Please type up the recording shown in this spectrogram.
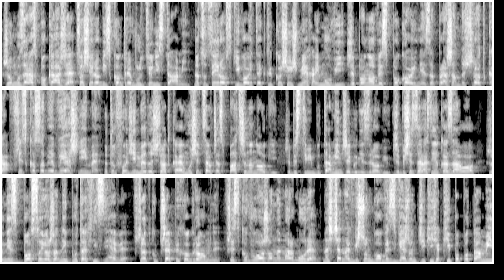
że mu zaraz pokaże, co się robi z kontrrewolucjonistami. Na co Cejrowski Wojtek tylko się uśmiecha i mówi, że panowie, spokojnie, zapraszam do środka, wszystko sobie wyjaśnimy. No to wchodzimy do środka, ja mu się cały czas patrzę na nogi, żeby z tymi butami niczego nie zrobił. Żeby się zaraz nie okazało, że on jest boso i o żadnych butach nic nie wie. W środku przepych ogromny, wszystko wyłożone marmurem. Na ścianach wiszą głowy zwierząt dzikich, jak hipopotamy i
